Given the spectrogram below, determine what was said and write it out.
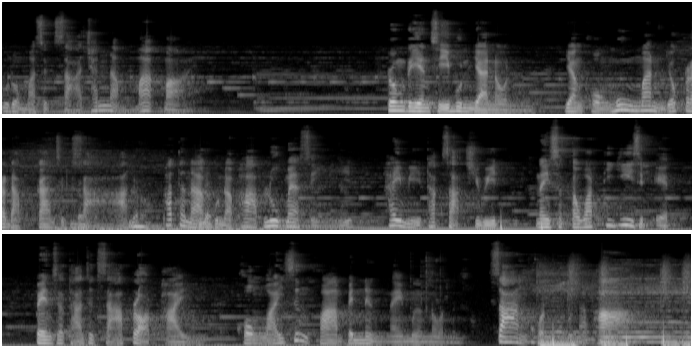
อุดมศึกษาชั้นนำมากมาย โรงเรียนศรีบุญญานนท์ยังคงมุ่งมั่นยกระดับการศึกษา พัฒนาคุณภาพลูกแม่สี ให้มีทักษะชีวิตในศตวรรษที่ 21 เป็นสถานศึกษาปลอดภัย คงไว้ซึ่งความเป็นหนึ่งในเมืองนนท์สร้างคนคุณภาพ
